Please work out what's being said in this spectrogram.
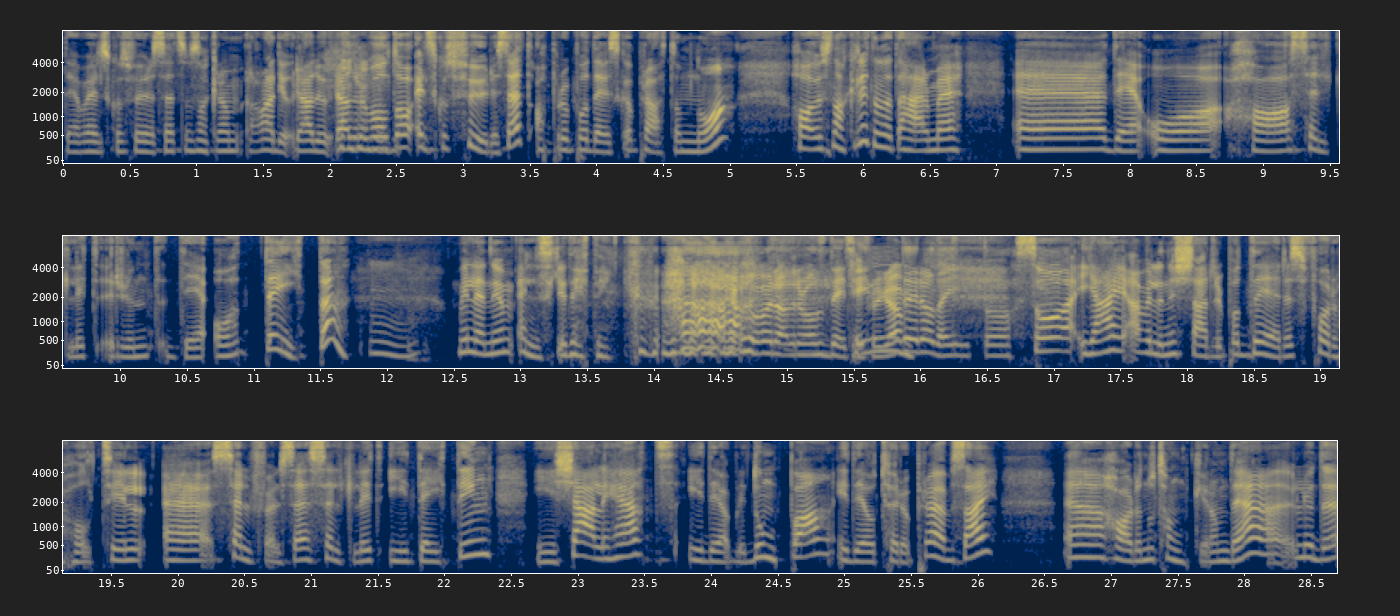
Det var Elskås Furuseth som snakker om radio, radio, radio Revolt. Og Elskås Furuseth, apropos det vi skal prate om nå, har jo snakket litt om dette her med eh, det å ha selvtillit rundt det å date. Millennium elsker dating. Er. Tinder og date og Så jeg er veldig nysgjerrig på deres forhold til eh, selvfølelse, selvtillit i dating, i kjærlighet, i det å bli dumpa, i det å tørre å prøve seg. Eh, har du noen tanker om det? Ludde,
